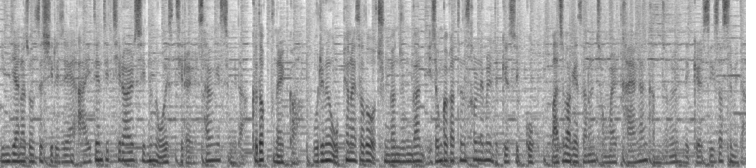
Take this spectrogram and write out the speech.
인디아나 존스 시리즈의 아이덴티티라 할 수 있는 OST를 사용했습니다. 그 덕분일까 우리는 5편에서도 중간중간 이전과 같은 설렘을 느낄 수 있고 마지막에서는 정말 다양한 감정을 느낄 수 있었습니다.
